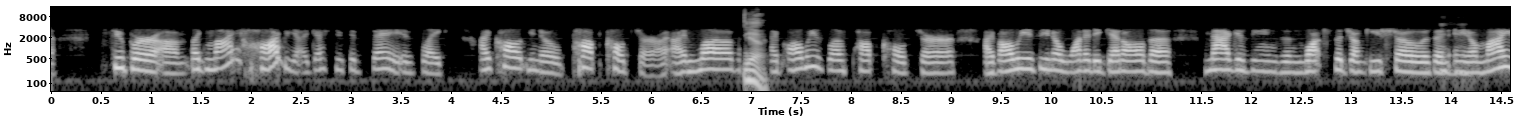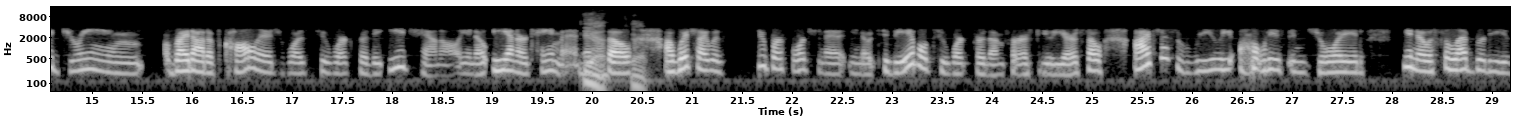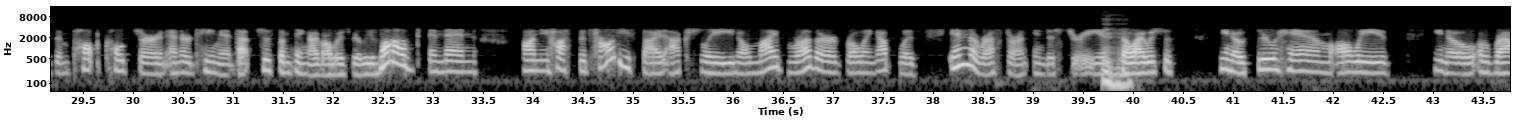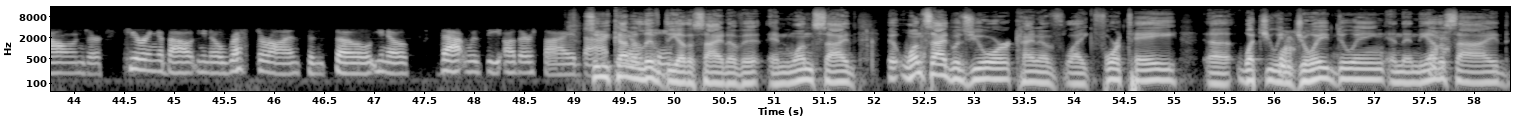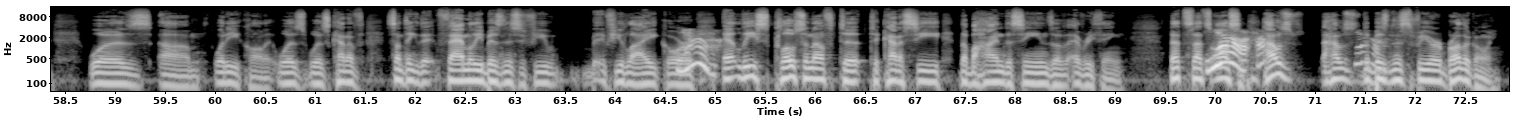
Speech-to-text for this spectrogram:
super um, like my hobby, I guess you could say, is like I call it, you know, pop culture. I, I love. Yeah. I've always loved pop culture. I've always, you know, wanted to get all the magazines and watch the junkie shows and, and you know my dream right out of college was to work for the E channel, you know, E Entertainment. Yeah, And so yeah. I wish I was super fortunate, you know, to be able to work for them for a few years. So I've just really always enjoyed, you know, celebrities and pop culture and entertainment. That's just something I've always really loved. And then on the hospitality side, actually, you know, my brother growing up was in the restaurant industry. And Mhm. so I was just, you know, through him always, you know, around or hearing about, you know, restaurants. And so, you know, that was the other side. That, So you kind know, of lived came- the other side of it, and one side, uh, one side was your kind of like forte, uh, what you Yeah. enjoyed doing, and then the other side was um, what do you call it? Was was kind of something that family business, if you if you like, or Yeah. at least close enough to to kind of see the behind the scenes of everything. That's that's Yeah, awesome. I- How's how's the business for your brother going?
